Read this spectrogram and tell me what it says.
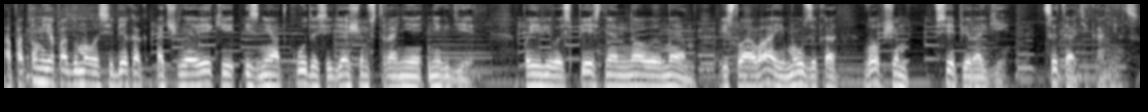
А потом я подумал о себе как о человеке из ниоткуда, сидящем в стране нигде. Появилась песня «Новый мэн» и слова, и музыка. В общем, все пироги. Цитате конец.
